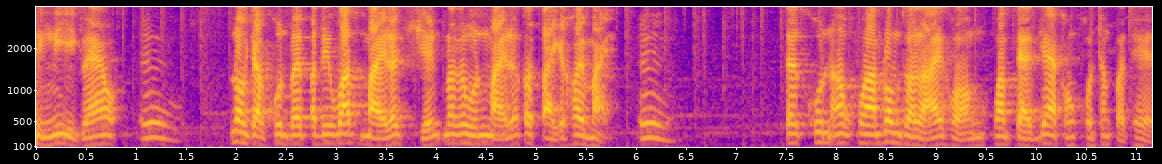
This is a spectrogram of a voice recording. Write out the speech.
สิ่งนี้อีกแล้ว อืม นอกจากคุณไปปฏิวัติใหม่แล้วเขียนรัฐธรรมนูญใหม่แล้วก็ใส่ก็ค่อยใหม่ อืม แต่คุณเอาความร่มสลายของความแตกแยกของคนทั้งประเทศ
